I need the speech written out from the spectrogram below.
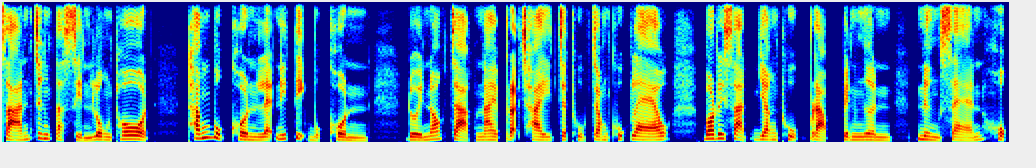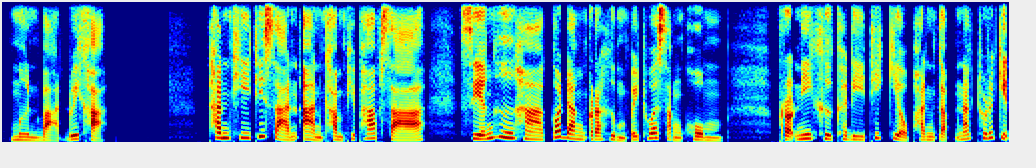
ศาลจึงตัดสินลงโทษ ทั้งบุคคลและนิติบุคคล โดยนอกจากนายประชัยจะถูกจำคุกแล้ว บริษัทยังถูกปรับเป็นเงิน 160,000 บาทด้วยค่ะ ทันทีที่ศาลอ่านคำพิพากษา เสียงฮือฮาก็ดังกระหึ่มไปทั่วสังคม เพราะนี่คือคดีที่เกี่ยวพันกับนักธุรกิจ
